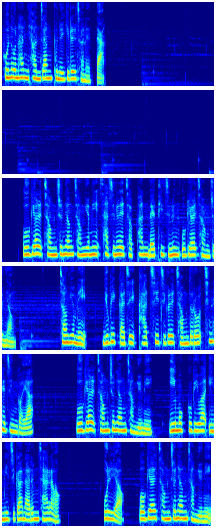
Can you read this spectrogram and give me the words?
훈훈한 현장 분위기를 전했다. 우결 정준영 정유미 사진을 접한 네티즌은 우결 정준영 정유미 뮤비까지 같이 찍을 정도로 친해진 거야. 우결 정준영 정유미 이목구비와 이미지가 나름 잘 어. 울려 우결 정준영 정유미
